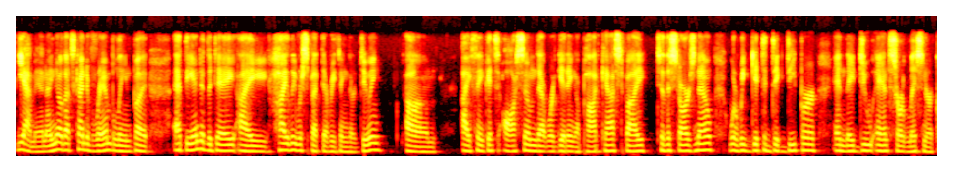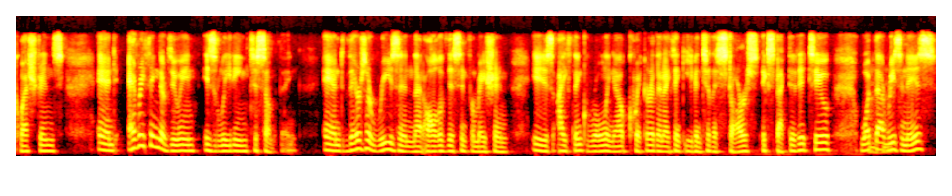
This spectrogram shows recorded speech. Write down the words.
yeah, man, I know that's kind of rambling, but at the end of the day, I highly respect everything they're doing. Um, I think it's awesome that we're getting a podcast by To the Stars now where we get to dig deeper and they do answer listener questions. And everything they're doing is leading to something. And there's a reason that all of this information is, I think, rolling out quicker than I think even To the Stars expected it to. What mm-hmm. that reason is,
